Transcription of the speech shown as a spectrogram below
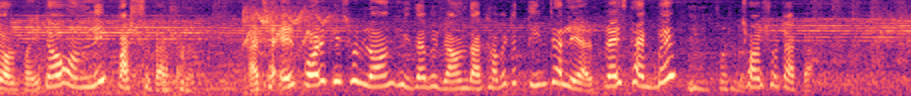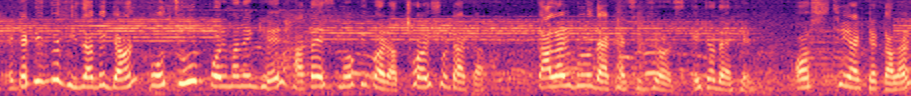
জলপাই। এটাও অনলি পাঁচশো টাকা। আচ্ছা এরপর কিছু লং হিজাবি গ্রাউন্ড দেখাবো। এটা তিনটা লেয়ার প্রাইস থাকবে ছয়শো টাকা। এটা কিন্তু হিজাবি গাউন প্রচুর পরিমাণে ঘের, হাতায় স্মোকি করা, ছয়শো টাকা। কালারগুলো দেখাচ্ছি জর্জ এটা দেখেন। অস্থির একটা কালার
